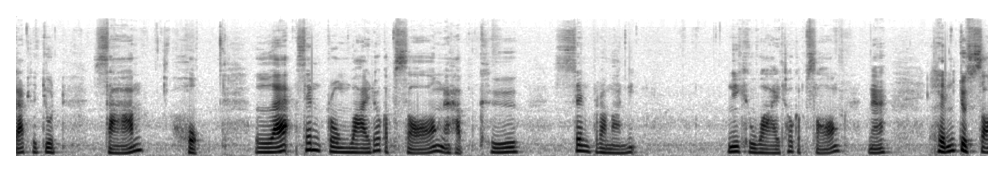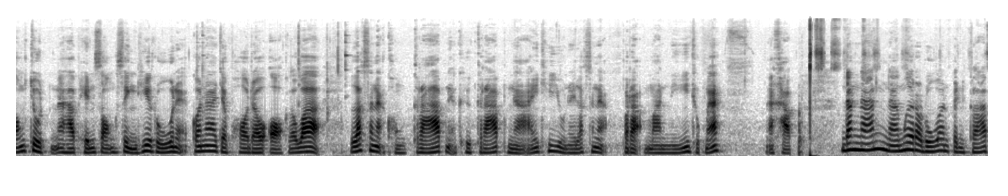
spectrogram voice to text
กัสคือจุด 36 และเส้นตรง y เท่ากับ2นะครับคือเส้นประมาณนี้ นี่คือ y เท่ากับ2นะเห็นจุด 2 จุดนะครับ เห็น 2 สิ่งที่รู้เนี่ยก็น่าจะพอเดาออกแล้วว่า ลักษณะของกราฟเนี่ยคือกราฟหงายที่อยู่ในลักษณะประมาณนี้ถูกไหมนะครับ ดังนั้นนะเมื่อเรารู้ว่ามันเป็นกราฟ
